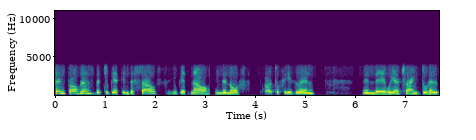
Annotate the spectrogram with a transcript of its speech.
same problems that you get in the south, you get now in the north part of Israel. And uh, we are trying to help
